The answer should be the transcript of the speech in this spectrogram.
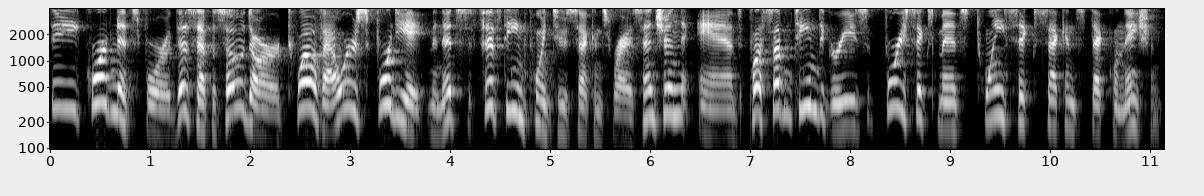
The coordinates for this episode are 12 hours, 48 minutes, 15.2 seconds right ascension, and plus 17 degrees, 46 minutes, 26 seconds declination.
